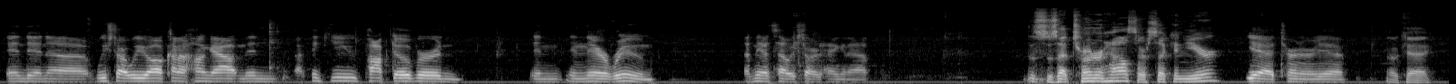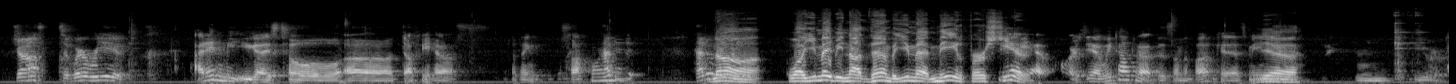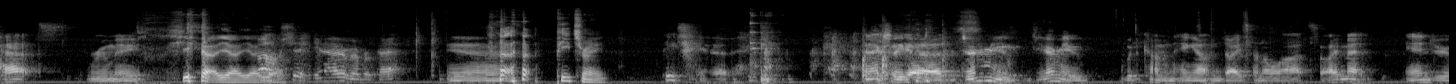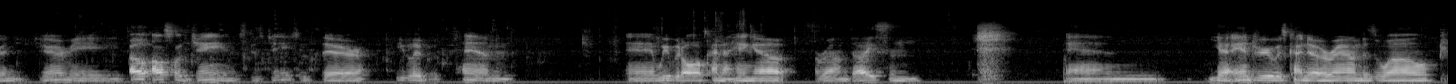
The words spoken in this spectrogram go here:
and then uh, we started. We all kind of hung out, and then I think you popped over and in in their room. I think that's how we started hanging out. This was at Turner House, our second year. Yeah, Turner. Yeah. Okay. Johnson, where were you? I didn't meet you guys till uh, Duffy House. I think sophomore. How year? did it? How did we No, well, you maybe not them, but you met me the first year. yeah, yeah, of course. Yeah, we talked about this on the podcast. Me and Yeah. you, were, you were Pat's roommate. Yeah, yeah, yeah, Oh yeah. shit! Yeah, I remember Pat. Yeah. P Train. Peach. yeah. And actually, uh, Jeremy Jeremy would come and hang out in Dyson a lot. So I met Andrew and Jeremy. Oh, also James, because James was there. He lived with him, and we would all kind of hang out around Dyson. And yeah, Andrew was kind of around as well.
